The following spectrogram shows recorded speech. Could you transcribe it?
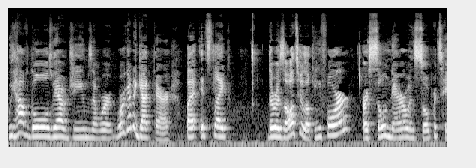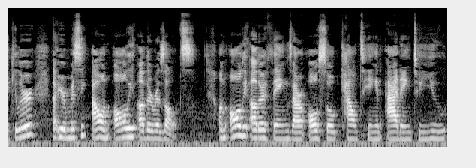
we have goals, we have dreams and we're we're going to get there, but it's like the results you're looking for are so narrow and so particular that you're missing out on all the other results. On all the other things that are also counting and adding to you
